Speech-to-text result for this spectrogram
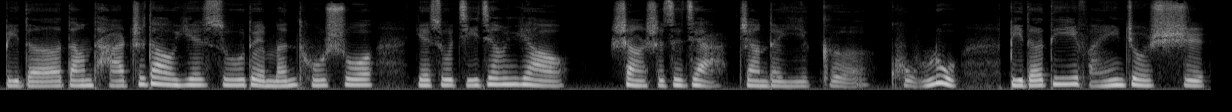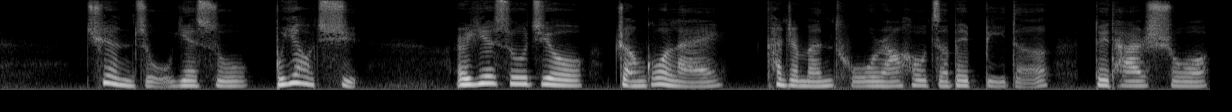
彼得当他知道耶稣对门徒说耶稣即将要上十字架这样的一个苦路，彼得第一反应就是劝阻耶稣不要去，而耶稣就转过来看着门徒，然后责备彼得，对他说：“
